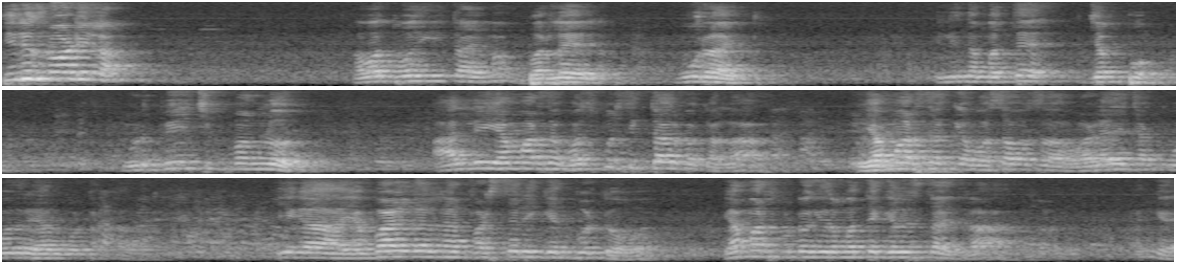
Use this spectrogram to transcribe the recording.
ತಿರುಗಿ ನೋಡಿಲ್ಲ. ಅವತ್ತು ಹೋಗಿ ಟೈಮ ಬರಲೇ ಇಲ್ಲ. ಮೂರಾಯಿತು. ಇಲ್ಲಿಂದ ಮತ್ತೆ ಜಂಪು. ಉಡುಪಿ, ಚಿಕ್ಕಮಂಗ್ಳೂರು. ಅಲ್ಲಿ ಎಂ ಆರ್ ಸಕ್ ಹೊಸಪುರ್ ಸಿಗ್ತಾ ಇರ್ಬೇಕಲ್ಲ? ಎಂ ಆರ್ ಸಕ್ಕೆ ಹೊಸ ಹೊಸ ಒಳ್ಳೆ ಚಕ್ ಹೋದ್ರೆ ಯಾರು ಗೊತ್ತಾಗಲ್ಲ ಈಗ ಹೆಬ್ಬಾಳದಲ್ಲಿ ನಾನು ಫಸ್ಟ್ ಸರಿ ಗೆದ್ಬಿಟ್ಟು ಎಂ ಆರ್ ಬಿಟ್ಟು ಹೋಗಿದ್ರೆ ಮತ್ತೆ ಗೆಲ್ಲಿಸ್ತಾ ಇದ್ರಾ? ಹಂಗೆ.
